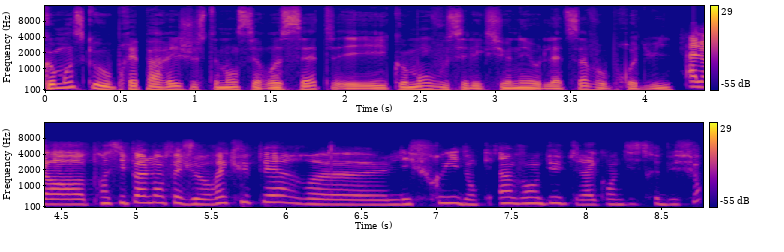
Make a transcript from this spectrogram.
comment est-ce que vous préparez justement ces recettes et comment vous sélectionnez au-delà de ça vos produits? Alors principalement en fait je récupère les fruits donc invendus de la grande distribution.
